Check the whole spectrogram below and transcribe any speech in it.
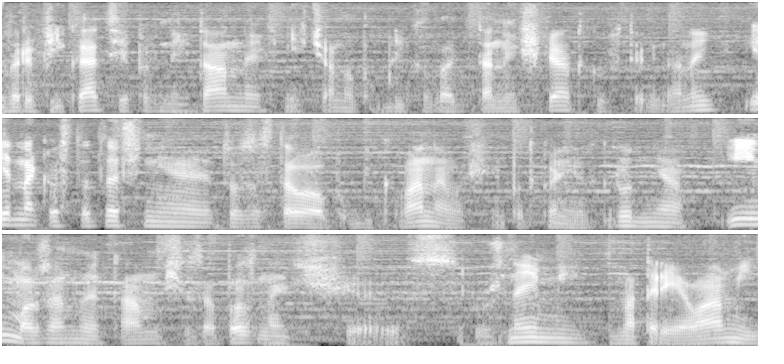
weryfikację pewnych danych, nie chciano publikować danych świadków itd. Tak jednak ostatecznie to zostało opublikowane właśnie pod koniec grudnia i możemy tam się zapoznać z różnymi materiałami,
